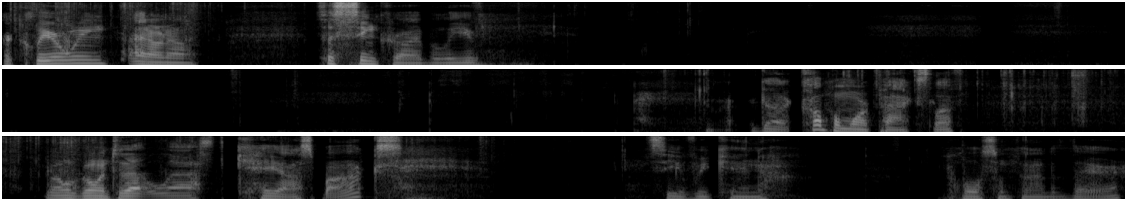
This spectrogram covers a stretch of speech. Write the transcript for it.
Or Clear Wing? I don't know. It's a synchro, I believe. Got a couple more packs left. Then we'll go into that last chaos box. Let's see if we can pull something out of there.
